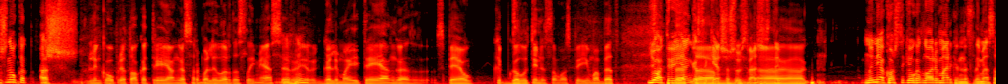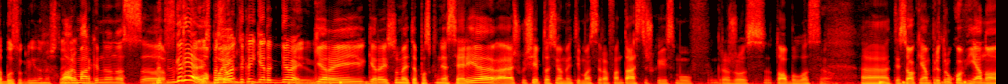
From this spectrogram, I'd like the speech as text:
aš žinau, kad Aš aš... linkau prie to, kad Trejangas arba Lillardas laimės ir, Mhm. ir galimai Trejangas spėjau kaip galutinį savo spėjimą, bet... Jo, Trejangas sakė, aš esu užsirašęs. Nu nieko, aš sakiau, kad Lori Markinas laimės abu suklydami šitą. Lauri Markininas... uh, Bet jis galėjo, jis pasirodė tikrai gerai. gerai. Gerai, gerai sumetė paskutinę seriją. Aišku, šiaip tas jo metimas yra fantastiškai smooth, gražus, tobulas. Uh, tiesiog jam pritruko vieno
